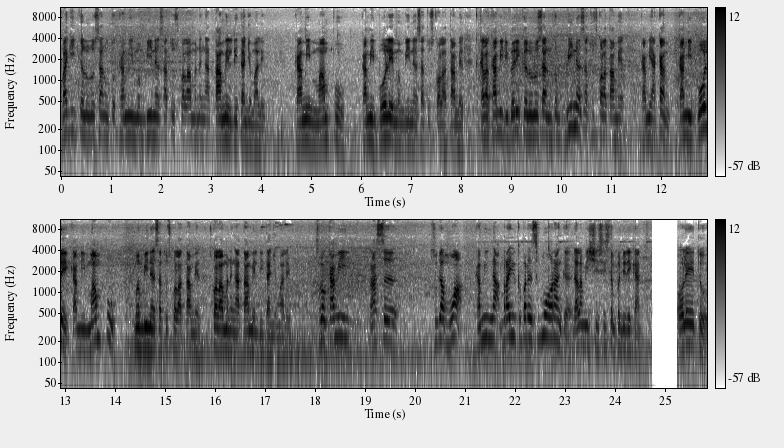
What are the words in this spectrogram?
bagi kelulusan untuk kami membina satu sekolah menengah Tamil di Tanjung Malim. Kami mampu, kami boleh membina satu sekolah Tamil. Kalau kami diberi kelulusan untuk bina satu sekolah Tamil, kami akan, kami boleh, kami mampu membina satu sekolah Tamil, sekolah menengah Tamil di Tanjung Malim. Sebab kami rasa sudah muak, kami nak merayu kepada semua orang ke dalam isu sistem pendidikan. Oleh itu,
